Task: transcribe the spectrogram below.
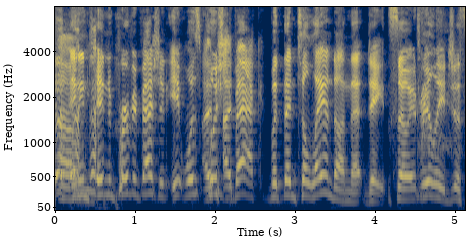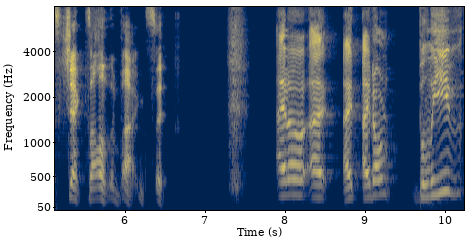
and in, in perfect fashion, it was I- pushed I- back, but then to land on that date. So it really just checks all the boxes. I don't. I, I I don't believe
